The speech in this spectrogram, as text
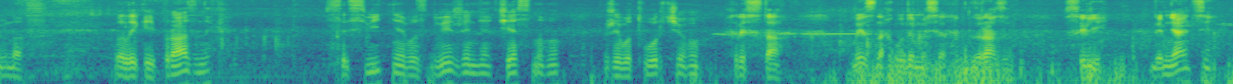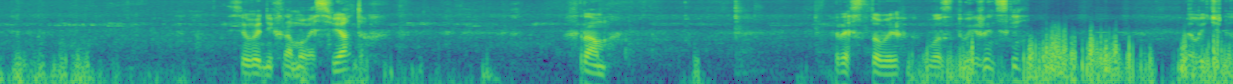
в нас великий праздник, всесвітнє воздвиження чесного животворчого Христа. Ми знаходимося зразу в селі Демнянці. Сьогодні храмове свято. Храм Хрестовий Воздвиженський. Величне.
